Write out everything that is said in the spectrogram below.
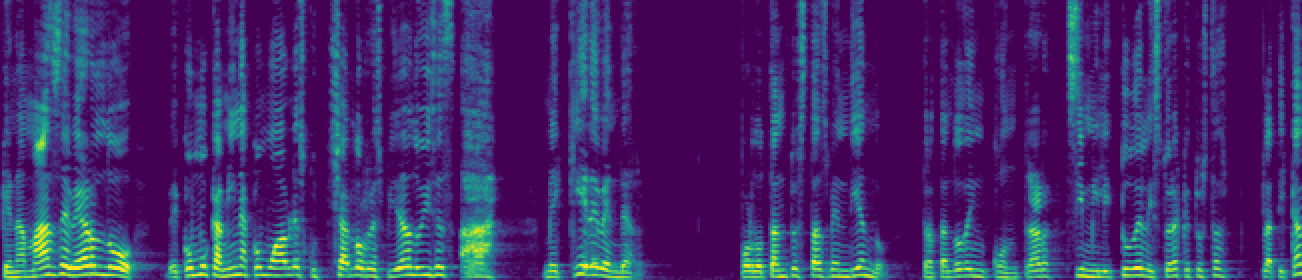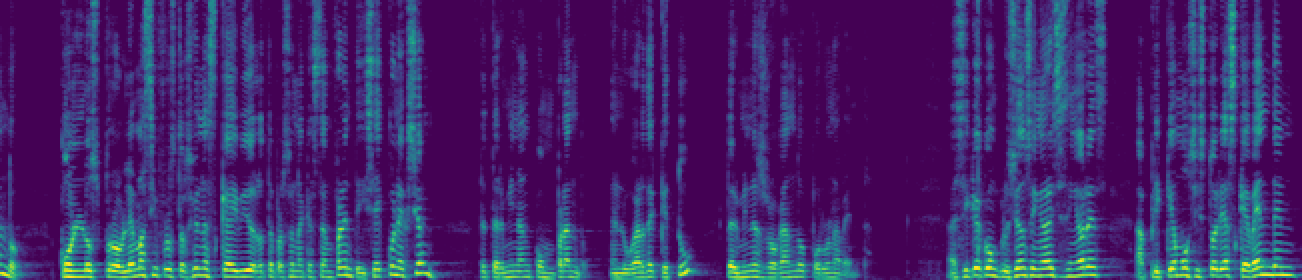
que nada más de verlo, de cómo camina, cómo habla, escucharlo, respirarlo, dices, ah, me quiere vender. Por lo tanto, estás vendiendo tratando de encontrar similitud en la historia que tú estás platicando con los problemas y frustraciones que ha vivido la otra persona que está enfrente. Y si hay conexión, te terminan comprando, en lugar de que tú termines rogando por una venta. Así que conclusión, señores y señores, apliquemos historias que venden.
